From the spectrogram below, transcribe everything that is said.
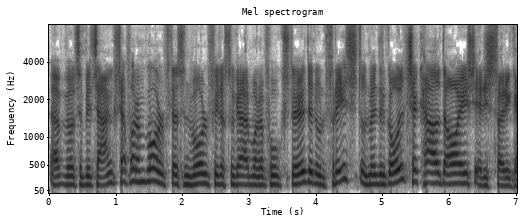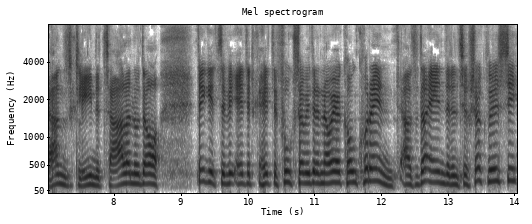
äh, weil ein bisschen Angst hat vor einem Wolf, dass ein Wolf vielleicht sogar mal einen Fuchs tötet und frisst. Und wenn der Goldschakal da ist, er ist zwar in ganz kleinen Zahlen noch da, dann gibt's, hat der Fuchs auch wieder einen neuen Konkurrent. Also da ändern sich schon gewisse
